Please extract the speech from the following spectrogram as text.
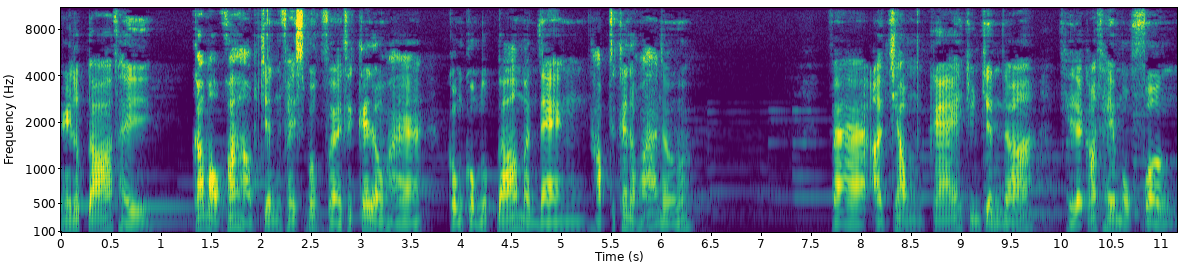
ngay lúc đó thì có một khóa học trên facebook về thiết kế đồ họa. Cũng cùng lúc đó mình đang học thiết kế đồ họa nữa. Và ở trong cái chương trình đó thì lại có thêm một phần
